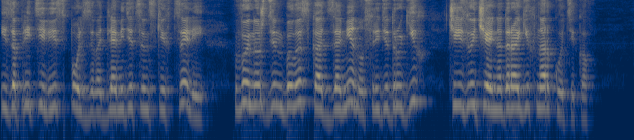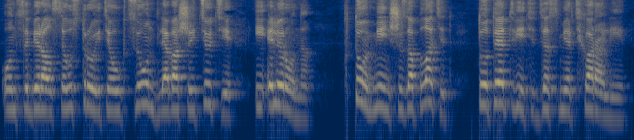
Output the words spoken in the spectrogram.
и запретили использовать для медицинских целей, вынужден был искать замену среди других чрезвычайно дорогих наркотиков. Он собирался устроить аукцион для вашей тети и Элерона. Кто меньше заплатит, тот и ответит за смерть Харалии.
